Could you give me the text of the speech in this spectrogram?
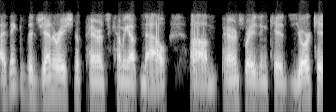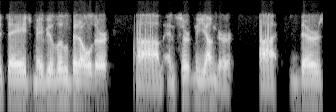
I think the generation of parents coming up now, um, parents raising kids your kids' age, maybe a little bit older, um, and certainly younger, uh, there's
